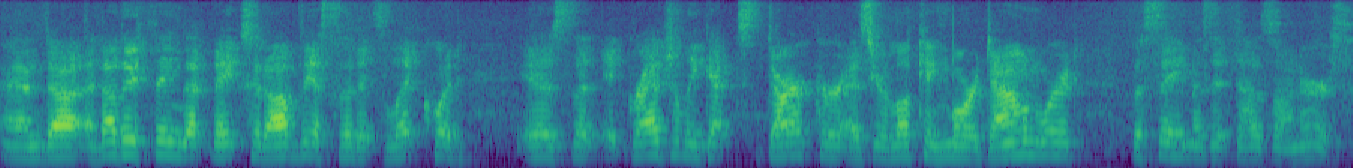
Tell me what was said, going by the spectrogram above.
And uh, another thing that makes it obvious that it's liquid is that it gradually gets darker as you're looking more downward, the same as it does on Earth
